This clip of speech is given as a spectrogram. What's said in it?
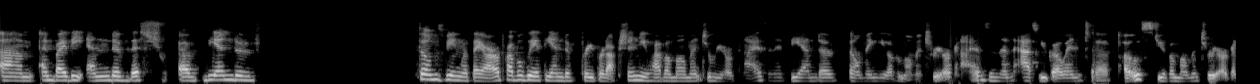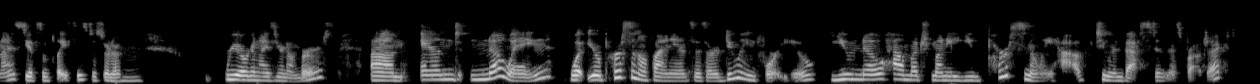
Um, and by the end of this, uh, the end of films being what they are, probably at the end of pre-production, you have a moment to reorganize, and at the end of filming, you have a moment to reorganize, and then as you go into post, you have a moment to reorganize. you have some places to sort mm-hmm. of reorganize your numbers. Um, and knowing what your personal finances are doing for you, you know how much money you personally have to invest in this project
